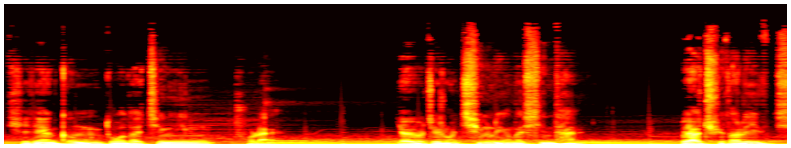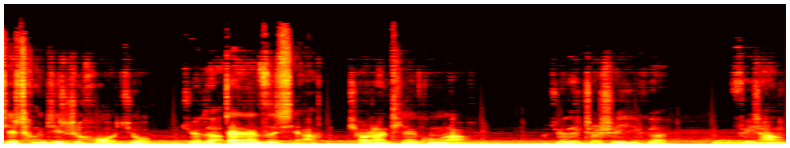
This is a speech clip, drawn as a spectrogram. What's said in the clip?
提炼更多的精英出来。要有这种清零的心态，不要取得了一些成绩之后就觉得沾沾自喜啊，飘上天空了。我觉得这是一个。非常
